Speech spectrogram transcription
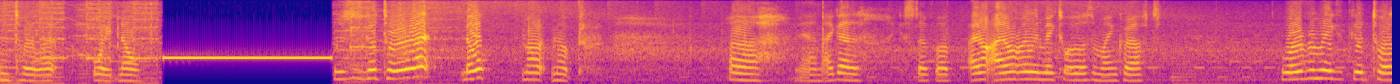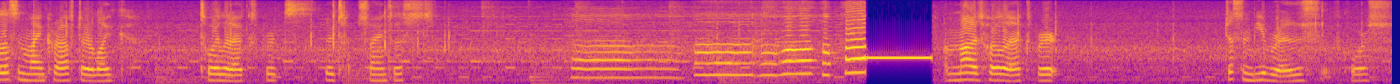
in the toilet. Wait, no. This is good toilet? Nope. Not nope. Uh man, I gotta stuff up. I don't I don't really make toilets in Minecraft. Whoever makes good toilets in Minecraft are like toilet experts. They're scientists. I'm not a toilet expert. Justin Bieber is, of course.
